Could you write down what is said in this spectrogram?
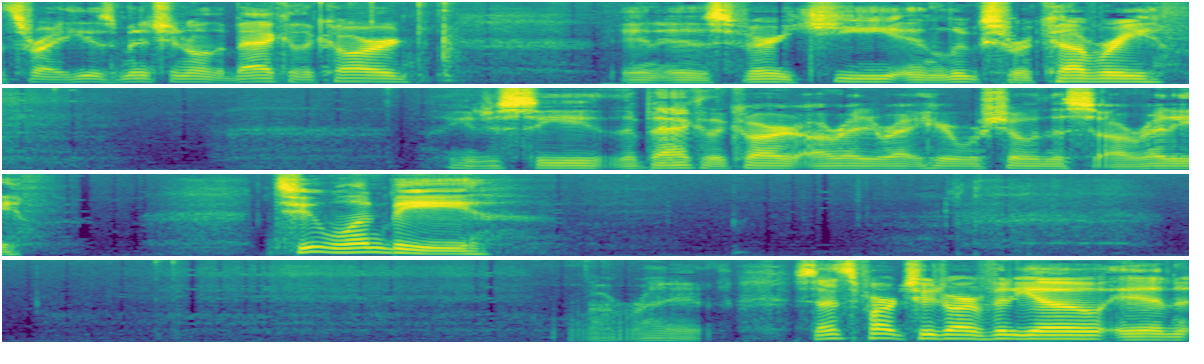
That's right. He is mentioned on the back of the card and is very key in Luke's recovery. You can just see the back of the card already right here. We're showing this already. 2 1B. All right. So that's part two to our video. And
